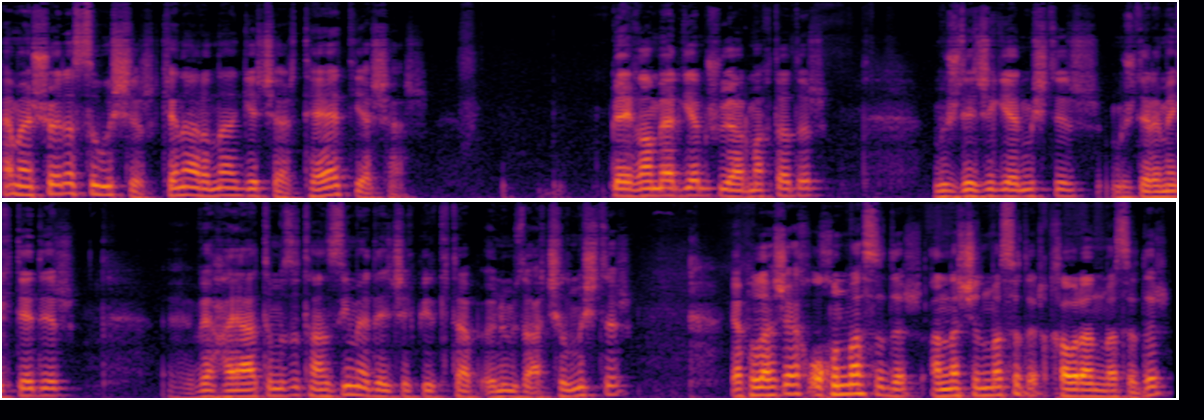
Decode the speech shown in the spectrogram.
Hemen şöyle sıvışır, kenarından geçer, teğet yaşar. Peygamber gelmiş uyarmaktadır. Müjdeci gelmiştir, müjdelemektedir. Ve hayatımızı tanzim edecek bir kitap önümüze açılmıştır. Yapılacak okunmasıdır, anlaşılmasıdır, kavranmasıdır.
